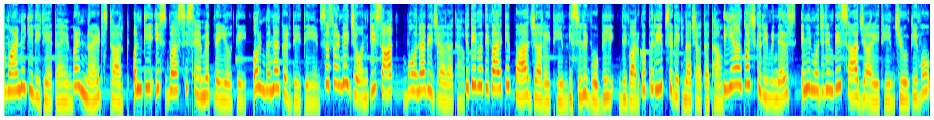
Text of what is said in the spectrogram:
मारने के लिए कहता है, पर नाइट स्टार्क उनकी इस बात से सहमत नहीं होते और मना कर देते हैं। सफ़र में जॉन के साथ बोना भी जा रहा था, क्योंकि वो दीवार के पास जा रही थी, इसलिए वो भी दीवार को करीब से देखना चाहता था। यहाँ कुछ क्रिमिनल्स इन्हें मुजरिम भी साथ जा रही थी क्योंकि वो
